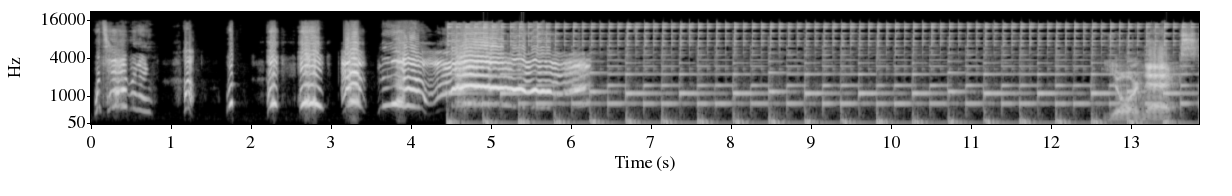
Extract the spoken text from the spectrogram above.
What's happening? Uh, what? Hey, hey, ah, no, ah! You're next.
